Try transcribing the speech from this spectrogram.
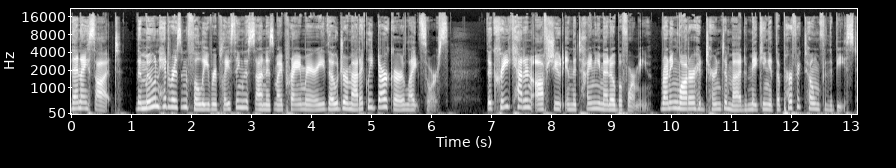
Then I saw it. The moon had risen fully, replacing the sun as my primary, though dramatically darker, light source. The creek had an offshoot in the tiny meadow before me. Running water had turned to mud, making it the perfect home for the beast.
